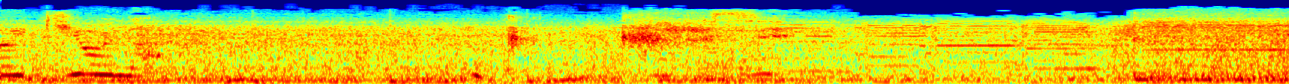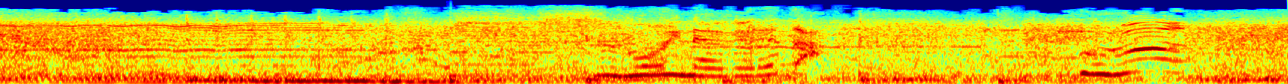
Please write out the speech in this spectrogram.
上へ行くほど勢いが。苦しい。すごい流れだ。うわっ。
